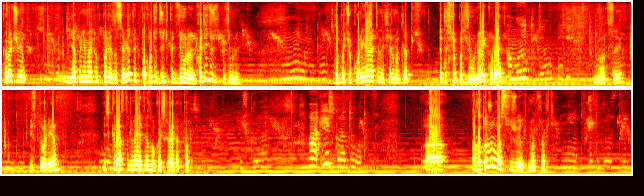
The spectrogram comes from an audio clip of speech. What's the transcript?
Короче, я понимаю, тут полезны советы, кто хочет жить под землей. Хотите жить под землей? Ну. Добыча курятины, фермы для... Это все под землей, курятина. А мы это делаем. Молодцы. История. Искра стреляет из лука. Искра это кто? Это вот. А, она тоже у вас живет в Майнкрафте? Нет, это просто фильм.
